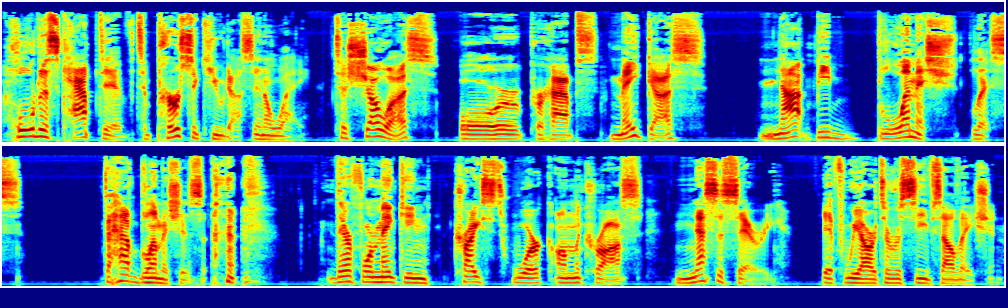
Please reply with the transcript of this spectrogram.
hold us captive, to persecute us in a way, to show us, or perhaps make us, not be blemishless, to have blemishes. Therefore, making Christ's work on the cross necessary if we are to receive salvation.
